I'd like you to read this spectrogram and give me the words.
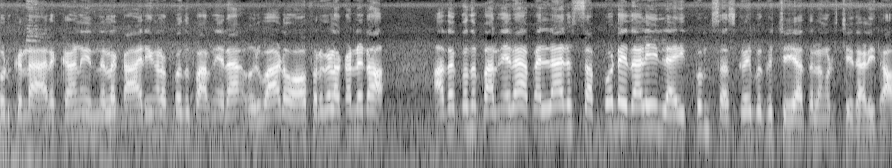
കൊടുക്കേണ്ട ആരൊക്കെയാണ് എന്നുള്ള കാര്യങ്ങളൊക്കെ ഒന്ന് പറഞ്ഞുതരാം. ഒരുപാട് ഓഫറുകളൊക്കെ ഉണ്ട് കേട്ടോ അതൊക്കെ ഒന്ന് പറഞ്ഞുതരാം. അപ്പോൾ എല്ലാവരും സപ്പോർട്ട് ചെയ്താളി ലൈക്കും സബ്സ്ക്രൈബ് ഒക്കെ ചെയ്യാത്തല്ലോ അങ്ങോട്ട് ചെയ്താളി കേട്ടോ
